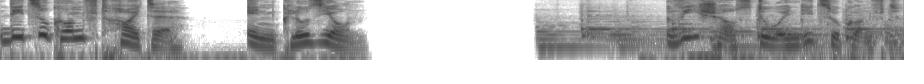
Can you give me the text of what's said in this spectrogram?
Die Zukunft heute. Inklusion. Wie schaust du in die Zukunft?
